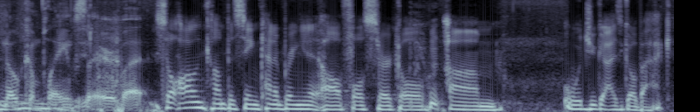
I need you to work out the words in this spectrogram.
no complaints there. But so all encompassing, kind of bringing it all full circle. Um, would you guys go back?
